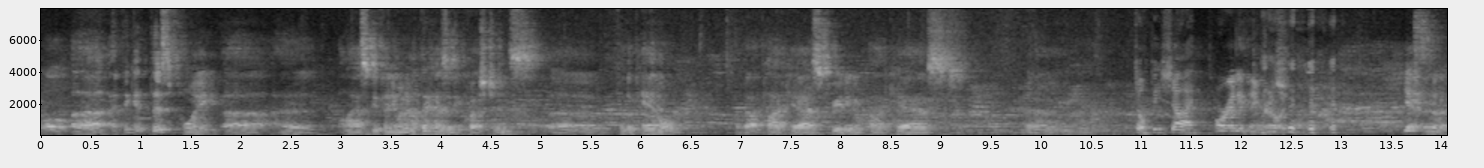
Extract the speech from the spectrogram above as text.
Well, uh, I think at this point, uh, uh I'll ask if anyone out there has any questions uh, for the panel about podcasts, creating a podcast. Um, Don't be shy. Or anything, really. yes, another.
